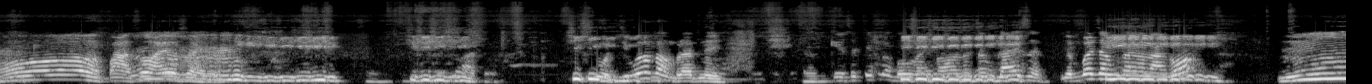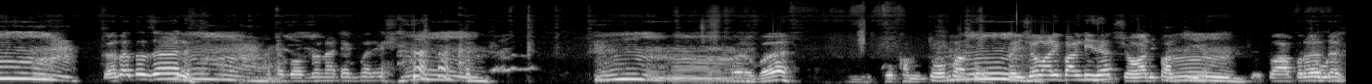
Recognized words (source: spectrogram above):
ઓહો, પાછો આવ્યો સાહેબ જીવો કાંભળા જ છે કરો તો સર. આ તો ગોમનો નાટક ભરે બરોબર. કોક ખમતો પાછો પૈસો વાળી પાર્ટી છે? સવારી પાર્ટી તો આપડે દ-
